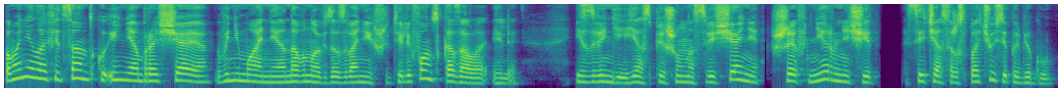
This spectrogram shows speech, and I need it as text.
поманила официантку и, не обращая внимания на вновь зазвонивший телефон, сказала Эле – «Извини, я спешу на совещание, шеф нервничает, сейчас расплачусь и побегу».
